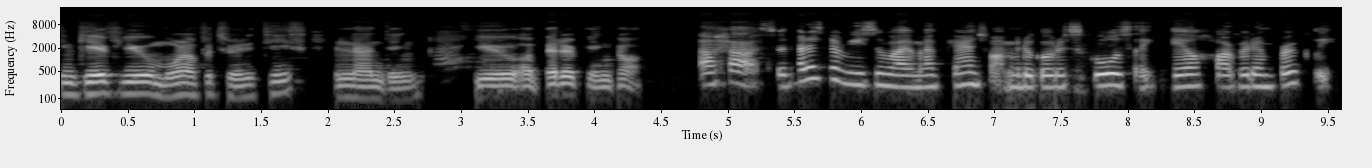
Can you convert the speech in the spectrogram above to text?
can give you more opportunities in landing you a better paying job. Aha, so that is the reason why my parents want me to go to schools like Yale, Harvard, and Berkeley.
